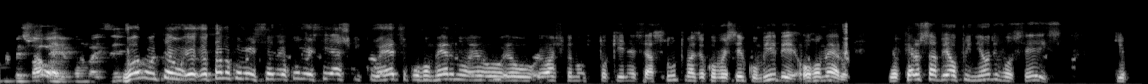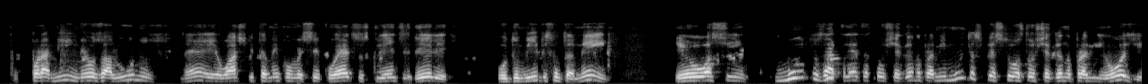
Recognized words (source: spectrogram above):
para o pessoal, Hélio, como vai ser. Vamos, então. Eu estava conversando, eu conversei, acho que com o Edson, com o Romero, eu, eu, eu acho que eu não toquei nesse assunto, mas eu conversei com o Mib. Ô, Romero, eu quero saber a opinião de vocês, que para mim, meus alunos, né, eu acho que também conversei com o Edson, os clientes dele, o do Mibson também. Eu, assim, muitos atletas estão chegando para mim, muitas pessoas estão chegando para mim hoje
